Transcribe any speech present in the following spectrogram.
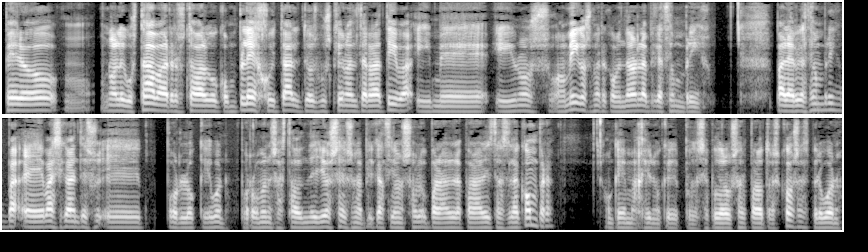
Pero mm, no le gustaba, resultaba algo complejo y tal, entonces busqué una alternativa y, me, y unos amigos me recomendaron la aplicación Bring. Para la aplicación Bring, eh, básicamente, eh, por lo que, bueno, por lo menos hasta donde yo sé, es una aplicación solo para, para listas de la compra aunque imagino que pues, se podrá usar para otras cosas, pero bueno,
